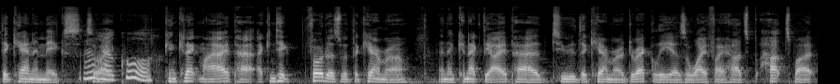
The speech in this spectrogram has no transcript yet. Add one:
that Canon makes. Oh, so how I cool. Can connect my iPad. I can take photos with the camera and then connect the iPad to the camera directly as a Wi-Fi hotsp- hotspot,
